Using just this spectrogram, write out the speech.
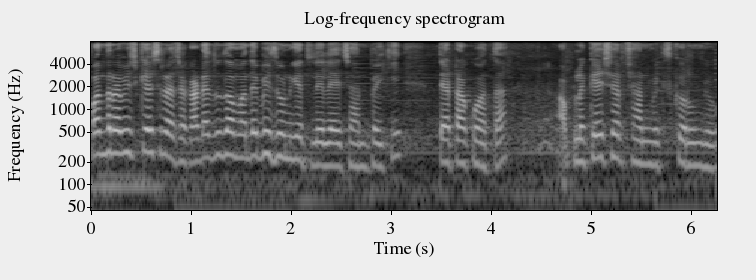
पंधरा वीस केशराच्या काड्या दुधामध्ये भिजवून घेतलेल्या आहे छानपैकी. त्या टाकू आता. आपलं केशर छान मिक्स करून घेऊ.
